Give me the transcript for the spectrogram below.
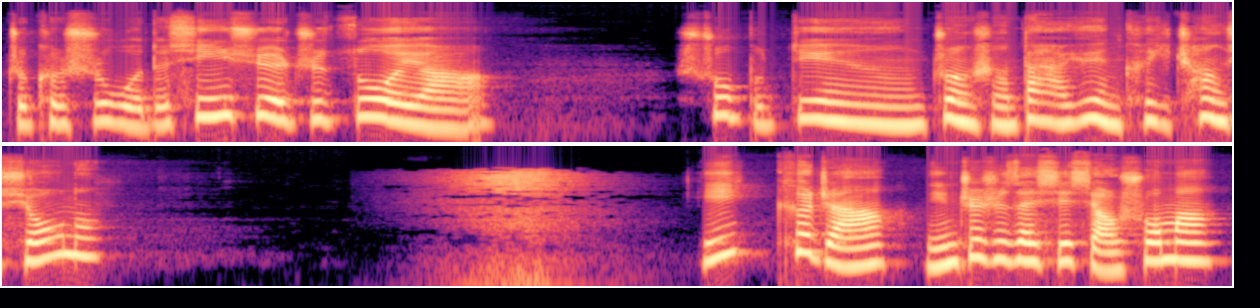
这可是我的心血之作呀！说不定撞上大运可以畅销呢。咦，科长，您这是在写小说吗？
